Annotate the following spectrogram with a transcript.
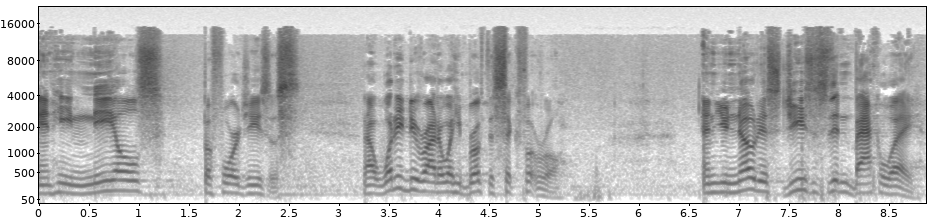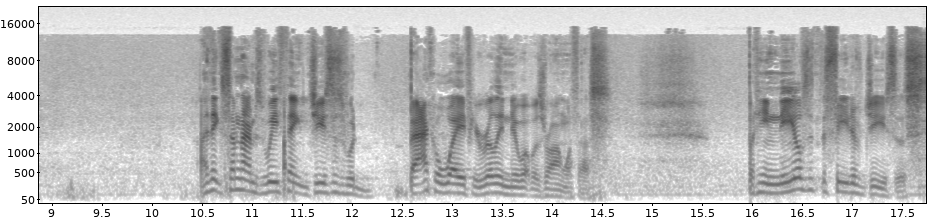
and he kneels before Jesus. Now, what did he do right away? He broke the six foot rule. And you notice Jesus didn't back away. I think sometimes we think Jesus would back away if he really knew what was wrong with us. But he kneels at the feet of Jesus.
